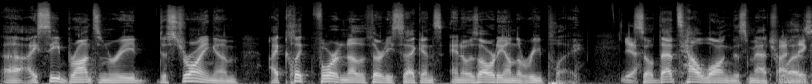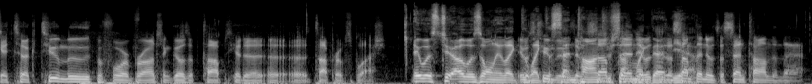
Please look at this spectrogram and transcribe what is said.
Uh, I see Bronson Reed destroying him. I click forward another 30 seconds, and it was already on the replay. Yeah. So that's how long this match was. I think it took two moves before Bronson goes up top to hit a, a, a top rope splash. It was two. It was only like was like the moves. Sentons or something it like was, that. It was yeah. something. It was a senton than that.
